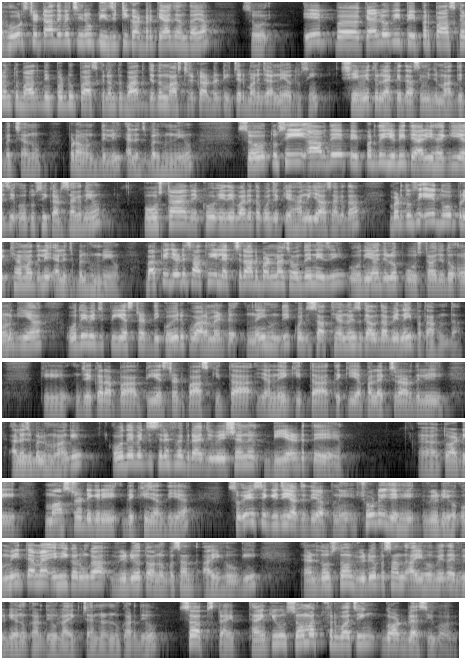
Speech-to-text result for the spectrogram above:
ਹੋਰ ਸਟੇਟਾਂ ਦੇ ਵਿੱਚ ਇਹਨੂੰ ਟੀਜੀਟੀ ਕਾਡਰ ਕਿਹਾ ਜਾਂਦਾ ਆ। ਸੋ ਇਹ ਪ- ਕਹਿ ਲਓ ਵੀ ਪੇਪਰ ਪਾਸ ਕਰਨ ਤੋਂ ਬਾਅਦ, ਪੇਪਰ 2 ਪਾਸ ਕਰਨ ਤੋਂ ਬਾਅਦ, ਜਦੋਂ ਮਾਸਟਰ ਕਾਡਰ ਟੀਚਰ ਬਣ ਜਾਂਦੇ ਹੋ ਤੁਸੀਂ 6ਵੀਂ ਤੋਂ ਲੈ ਕੇ 10ਵੀਂ ਜਮਾਤ ਦੇ ਬੱਚਿਆਂ ਨੂੰ ਪੜਾਉਣ ਦੇ ਲਈ ਐਲੀਜੀਬਲ ਹੁੰਨੇ ਹੋ। ਸੋ ਤੁਸੀਂ ਆਪਦੇ ਪੇਪਰ ਦੀ ਜਿਹੜੀ ਤਿਆਰੀ ਹੈਗੀ ਹੈ ਜੀ, ਉਹ ਤੁਸੀਂ ਕਰ ਸਕਦੇ ਹੋ। ਪੋਸਟਾਂ ਦੇਖੋ, ਇਹਦੇ ਬਾਰੇ ਤਾਂ ਕੁਝ ਕਿਹਾ ਨਹੀਂ ਜਾ ਸਕਦਾ ਬਟ ਤੁਸੀਂ ਇਹ ਦੋ ਪ੍ਰੀਖਿਆਵਾਂ ਦੇ ਲਈ ਐਲੀਜੀਬਲ ਹੁੰਨੇ ਹੋ। ਬਾਕੀ ਜਿਹੜੇ ਸਾਥੀ ਲੈਕਚਰਰ ਬਣਨਾ ਚਾਹੁੰਦੇ ਨੇ ਜੀ, ਉਹਦੀਆਂ ਜਦੋਂ ਪੋਸਟਾਂ ਜਦੋਂ ਆਉਣਗੀਆਂ, ਉਹਦੇ ਵਿੱਚ ਪੀਐਸ ਟੈਟ ਦੀ ਕੋਈ ਰਿਕੁਆਇਰਮੈਂਟ ਨਹੀਂ ਹੁੰਦੀ, ਕੁਝ ਸਾਥੀਆਂ ਨੂੰ ਇਸ ਗੱਲ ਦਾ ਵੀ ਨਹੀਂ ਪਤਾ ਹੁੰਦਾ ਕਿ ਜੇਕਰ ਆਪਾਂ ਪੀਐਸ ਟੈਟ ਪਾਸ ਕੀਤਾ ਜਾਂ ਨਹੀਂ ਕੀਤਾ ਤੇ ਕੀ ਆਪਾਂ ਲੈਕਚਰਰ ਦੇ ਲਈ ਐਲੀਜੀਬਲ ਹੋਵਾਂਗੇ। ਉਹਦੇ ਵਿੱਚ ਸਿਰਫ ਗ੍ਰੈਜੂਏਸ਼ਨ ਬੀਐਡ ਤੇ ਤੁਹਾਡੀ ਮਾਸਟਰ ਡਿਗਰੀ ਦੇਖੀ ਜਾਂਦੀ ਹੈ। ਸੋ ਇਹ ਸੀਗੀ ਜੀ ਅੱਜ ਦੀ ਆਪਣੀ ਛੋਟੀ ਜਿਹੀ ਵੀਡੀਓ ਉਮੀਦ ਹੈ ਮੈਂ ਇਹੀ ਕਰੂੰਗਾ ਵੀਡੀਓ ਤੁਹਾਨੂੰ ਪਸੰਦ ਆਈ ਹੋਊਗੀ। ਐਂਡ ਦੋਸਤੋ ਵੀਡੀਓ ਪਸੰਦ ਆਈ ਹੋਵੇ ਤਾਂ ਵੀਡੀਓ ਨੂੰ ਕਰ ਦਿਓ ਲਾਈਕ ਚੈਨਲ ਨੂੰ ਕਰ ਦਿਓ subscribe thank you so much for watching God bless you all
